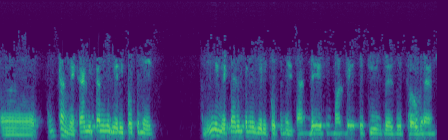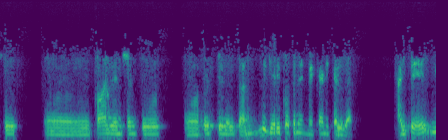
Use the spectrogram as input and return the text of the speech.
అంతా మెకానికల్గా జరిగిపోతున్నాయి. అన్ని మెకానికల్గా జరిగిపోతున్నాయి Sundays Mondays Tuesdays programmes conventions festivals అన్ని జరిగిపోతున్నాయి మెకానికల్గా అయితే ఈ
